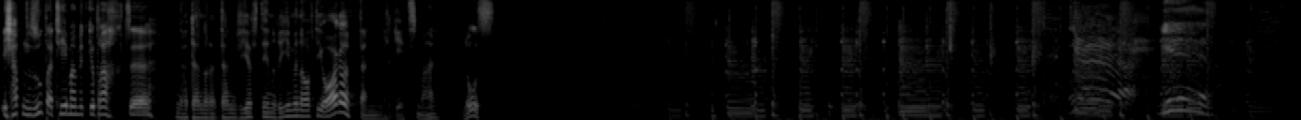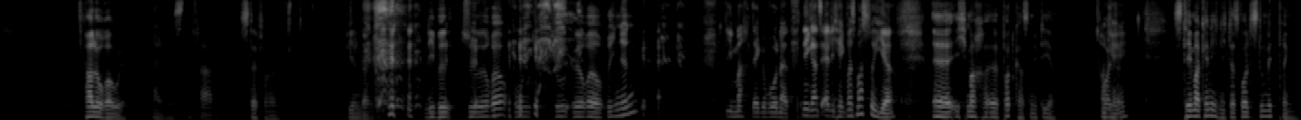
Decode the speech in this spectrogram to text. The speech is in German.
ich habe ein super Thema mitgebracht. Äh, Na, dann, dann wirf den Riemen auf die Orgel. dann geht's mal los. Yeah! Hallo Raoul. Hallo Stefan. Stefan. Vielen Dank. Liebe Zuhörer und Zuhörerinnen, Die Macht der Gewohnheit. Nee, ganz ehrlich, Henk, was machst du hier? äh, ich mache äh, Podcast mit dir. Heute. Okay. Das Thema kenne ich nicht, das wolltest du mitbringen.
